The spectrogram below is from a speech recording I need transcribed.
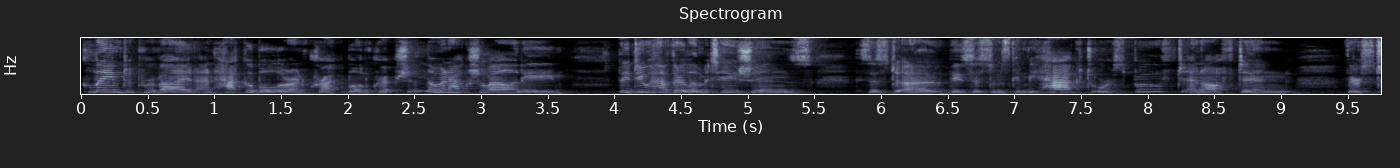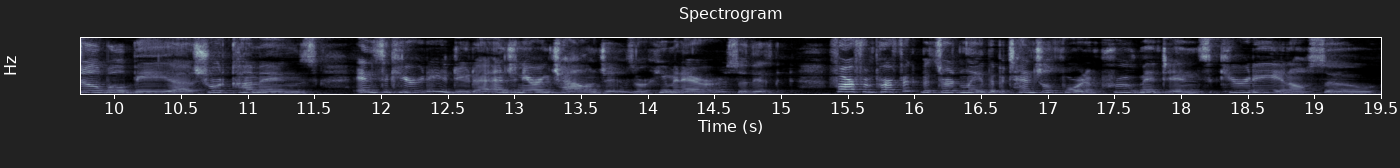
claim to provide unhackable or uncrackable encryption, though in actuality, they do have their limitations. Uh, these systems can be hacked or spoofed, and often there still will be uh, shortcomings, insecurity due to engineering challenges or human errors. So there's far from perfect, but certainly the potential for an improvement in security and also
